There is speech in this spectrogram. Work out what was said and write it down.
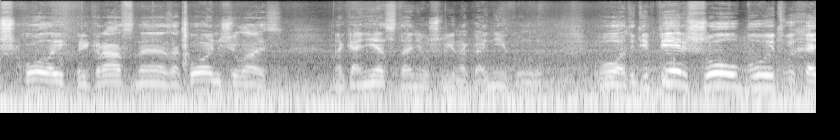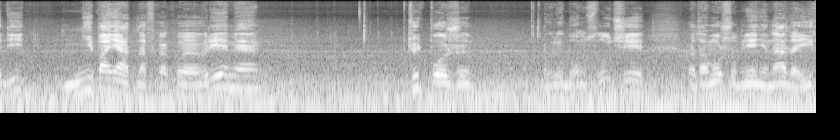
школа их прекрасная закончилась. Наконец-то они ушли на каникулы. Вот. И теперь шоу будет выходить непонятно в какое время. Чуть позже. В любом случае. Потому что мне не надо их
